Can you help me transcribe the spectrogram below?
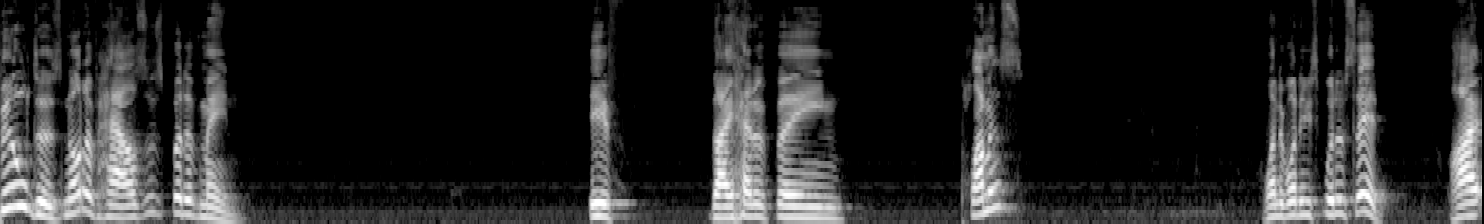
builders, not of houses, but of men. If they had have been plumbers, wonder what he would have said. I,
